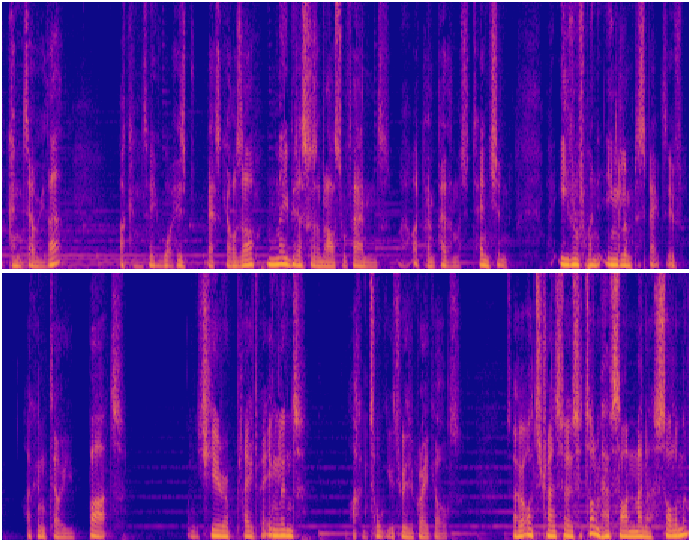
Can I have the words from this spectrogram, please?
I can tell you that. I can tell you what his best goals are. Maybe that's because I'm an Arsenal fan and I don't pay that much attention. But even from an England perspective, I can tell you. But when Shearer played for England, I can talk you through the great goals. So odds transfers. So Tottenham have signed Manor Solomon.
